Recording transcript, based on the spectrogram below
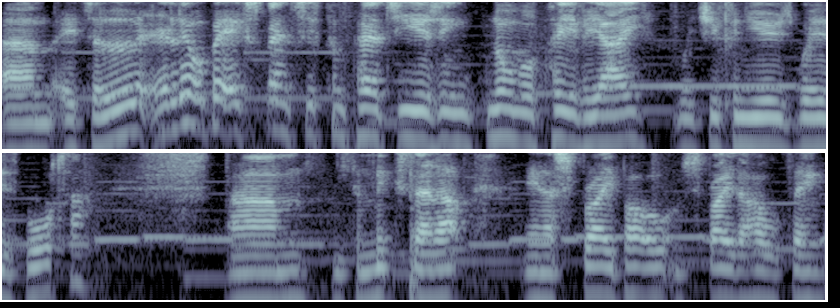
Um, it's a, a, little bit expensive compared to using normal PVA, which you can use with water. Um, you can mix that up in a spray bottle and spray the whole thing.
